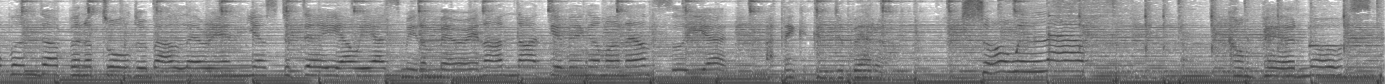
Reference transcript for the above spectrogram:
opened up and I told her about Larry. And yesterday, how he asked me to marry. And I'm not giving him an answer yet. I think I can do better. So we laughed, compared notes.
